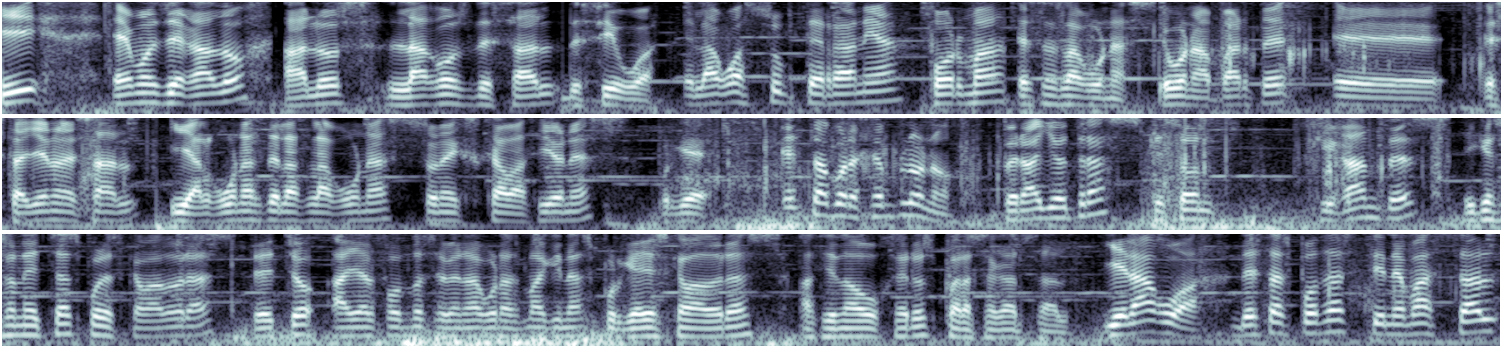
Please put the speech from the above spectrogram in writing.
Y hemos llegado a los lagos de sal de Sigua. El agua subterránea forma estas lagunas. Y bueno, aparte eh, está lleno de sal y algunas de las lagunas son excavaciones. Porque esta, por ejemplo, no. Pero hay otras que son gigantes y que son hechas por excavadoras. De hecho, ahí al fondo se ven algunas máquinas porque hay excavadoras haciendo agujeros para sacar sal. Y el agua de estas pozas tiene más sal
